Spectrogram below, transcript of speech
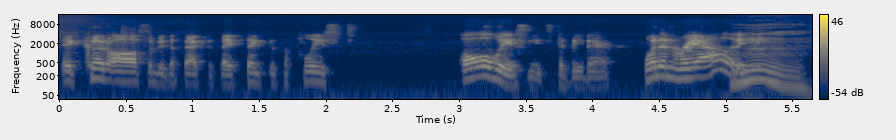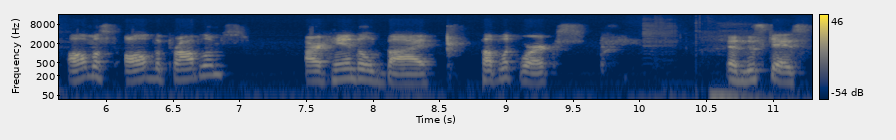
it could also be the fact that they think that the police always needs to be there. When in reality, Mm. almost all the problems are handled by public works, in this case,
